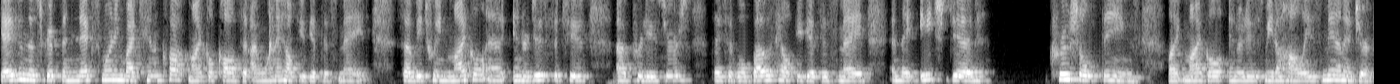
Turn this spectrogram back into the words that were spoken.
Gave him the script. The next morning by 10 o'clock, Michael called and said, I want to help you get this made. So between Michael and introduced the two uh, producers, they said, We'll both help you get this made. And they each did crucial things like Michael introduced me to Holly's manager.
